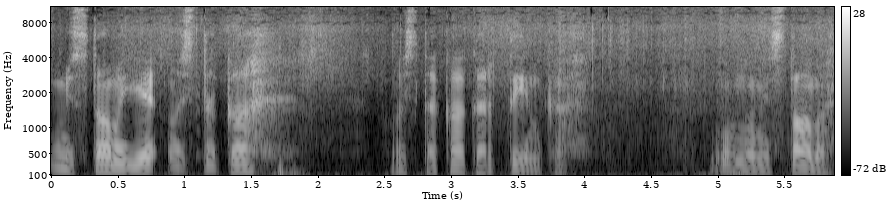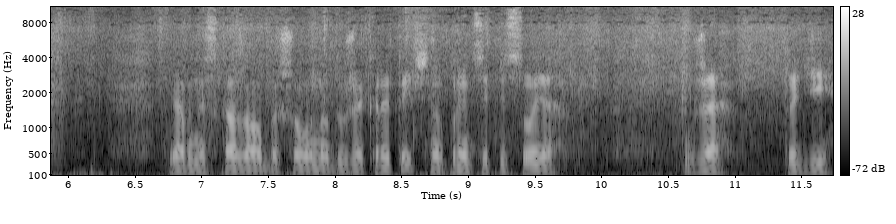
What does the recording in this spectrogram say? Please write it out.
містами є ось така ось така картинка. Воно містами. Я б не сказав би, що воно дуже критично. В принципі, соя вже тоді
